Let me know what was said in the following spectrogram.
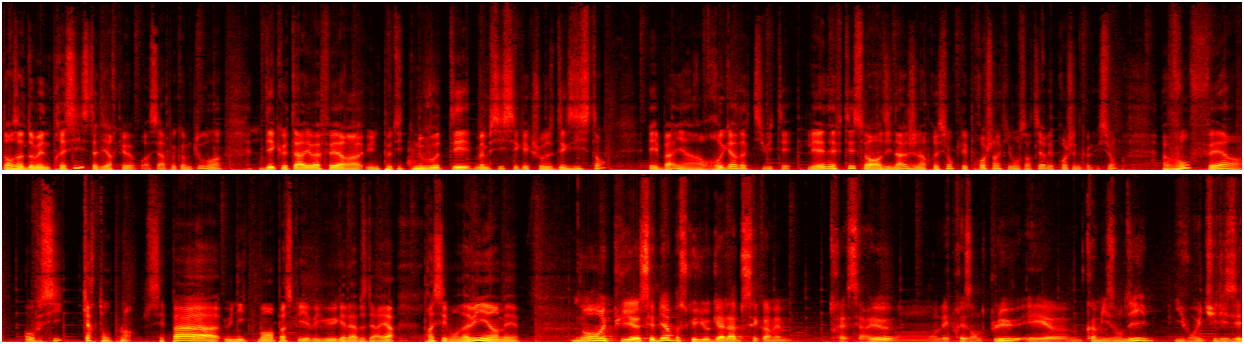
dans un domaine précis, c'est-à-dire que bon, c'est un peu comme tout, hein, dès que tu arrives à faire une petite nouveauté, même si c'est quelque chose d'existant, et ben il y a un regain d'activité. Les NFT sur. Ordinal, j'ai l'impression que les prochains qui vont sortir, les prochaines collections, vont faire aussi carton plein. C'est pas uniquement parce qu'il y avait Yuga Labs derrière. Après, c'est mon avis, hein, mais Non, et puis euh, c'est bien parce que Yuga Labs, c'est quand même très sérieux. On, on les présente plus. Et euh, comme ils ont dit, ils vont utiliser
